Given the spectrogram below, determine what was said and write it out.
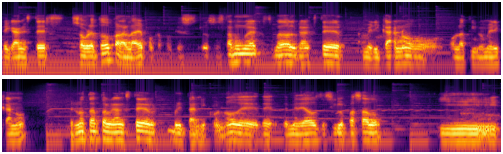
de, gangsters, sobre todo para la época, porque estamos muy acostumbrados al gángster americano o latinoamericano, pero no tanto al gángster británico, ¿no? De, de, mediados del siglo pasado. Y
